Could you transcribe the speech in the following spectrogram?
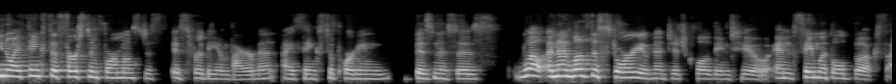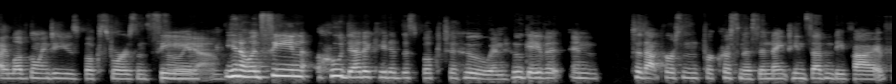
you know, I think the first and foremost is, is for the environment. I think supporting businesses well, and I love the story of vintage clothing too. And same with old books. I love going to use bookstores and oh, seeing, oh, yeah. you know, and seeing who dedicated this book to who and who gave it in to that person for Christmas in 1975.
